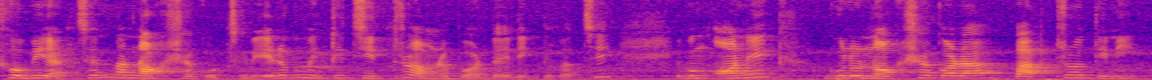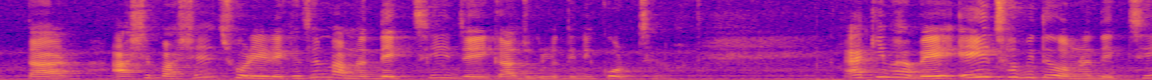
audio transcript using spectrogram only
ছবি আঁকছেন বা নকশা করছেন। এরকম একটি চিত্র আমরা পর্দায় দেখতে পাচ্ছি এবং অনেকগুলো নকশা করা পাত্র তিনি তার আশেপাশে ছড়িয়ে রেখেছেন বা আমরা দেখছি যে এই কাজগুলো তিনি করছেন। একইভাবে এই ছবিতেও আমরা দেখছি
